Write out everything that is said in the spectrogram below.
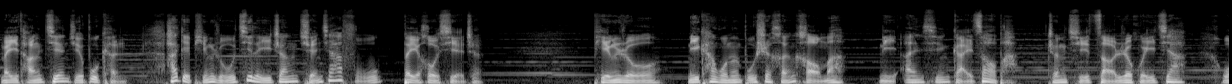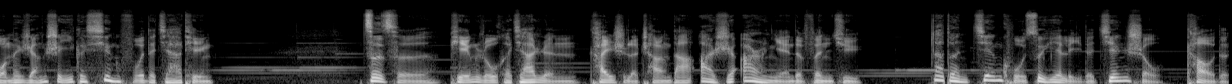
美棠坚决不肯，还给平如寄了一张全家福，背后写着：“平如，你看我们不是很好吗？你安心改造吧，争取早日回家，我们仍是一个幸福的家庭。”自此，平如和家人开始了长达二十二年的分居。那段艰苦岁月里的坚守，靠的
